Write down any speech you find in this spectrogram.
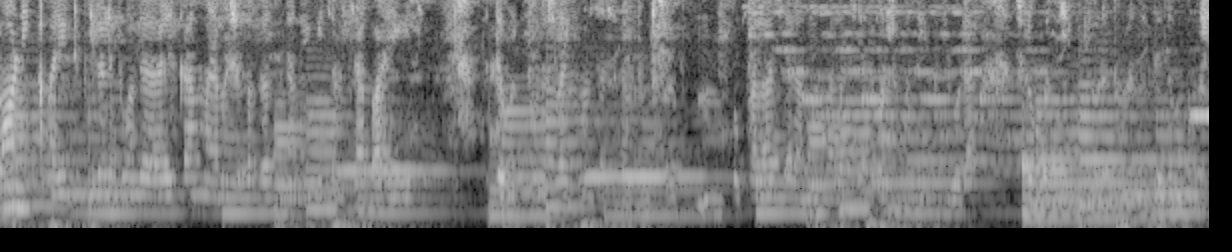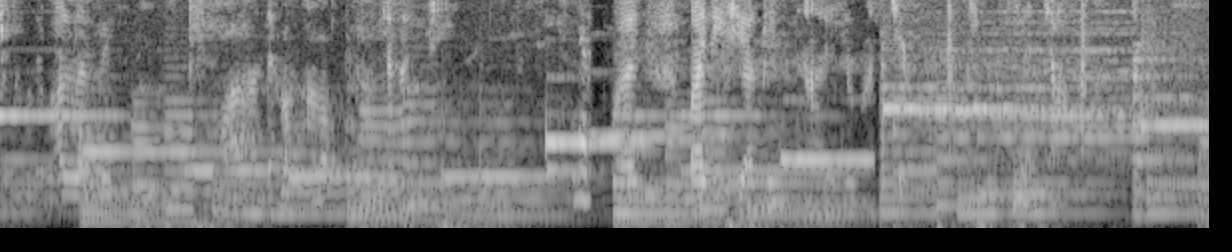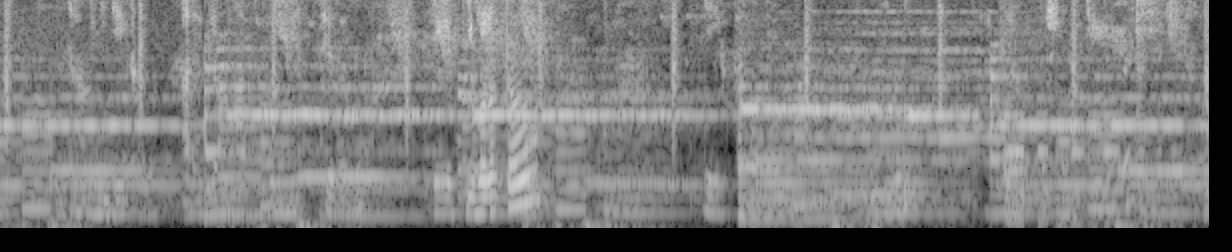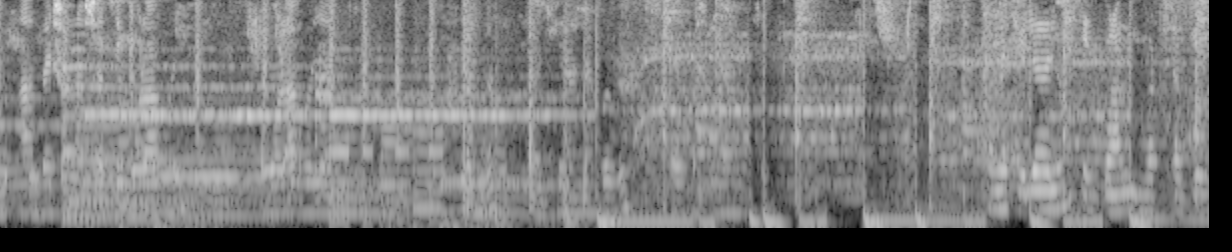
Morning আমার YouTube চ্যানেলে তোমাদের ওয়েলকাম আর আমার কথা স্নান হয়ে গেছে আমার চা পাওয়া হয়ে গেছে। তোমরা তোমরা সবাই কেমন আছো? তোমার খুব ভালো আছে আর আমিও ভালো আছি। আর আমার সকাল থেকে ভিডিওটা শুরু করছি ভিডিওটা তোমরা দেখতে দেখো অবশ্যই তোমাদের ভালো লাগবে। আর দেখো আমার বাবা কেমন চা খাচ্ছে কড়াই কড়াই দিয়েছি আর কি আর এই খাচ্ছে। কি আর চা? এগুলো কি বলতো? বেসনের সাথে বড়া হয়। বড়া হয় আর কি। রান্না করব। সামনে চলে এলো। এরপর আমি ঘরটাকে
